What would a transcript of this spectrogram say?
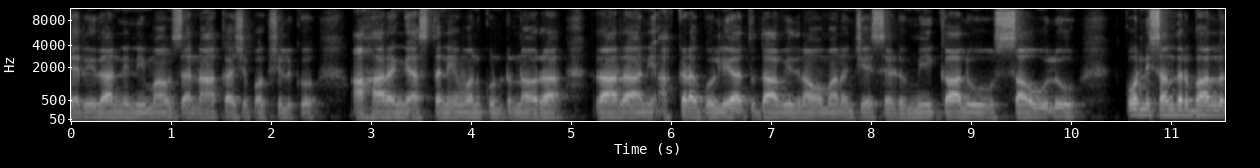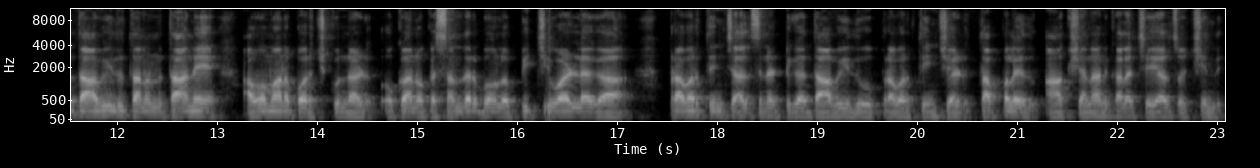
శరీరాన్ని నీ మాంసాన్ని ఆకాశ పక్షులకు ఆహారంగా వేస్తానేమనుకుంటున్నావురా రారా అని అక్కడ గొలియాతు దావీదును అవమానం చేశాడు. మీకాలు సౌలు కొన్ని సందర్భాల్లో దావీదు తనను తానే అవమానపరుచుకున్నాడు. ఒకనొక సందర్భంలో పిచ్చివాళ్ళగా ప్రవర్తించాల్సినట్టుగా దావీదు ప్రవర్తించాడు. తప్పలేదు ఆ క్షణానికి అలా చేయాల్సి వచ్చింది.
